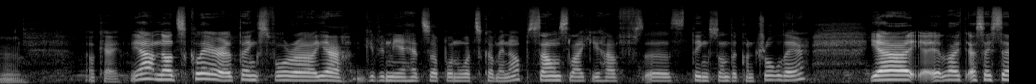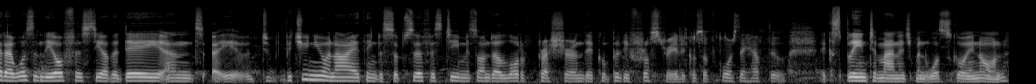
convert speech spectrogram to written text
Yeah. Okay. Yeah, no, it's clear. Uh, thanks for uh, yeah giving me a heads up on what's coming up. Sounds like you have uh, things under control there. Yeah, like as I said, I was in the office the other day, and uh, to, between you and I, I think the subsurface team is under a lot of pressure, and they're completely frustrated because, of course, they have to explain to management what's going on.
